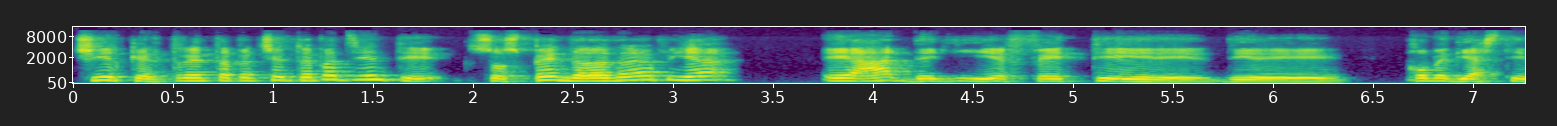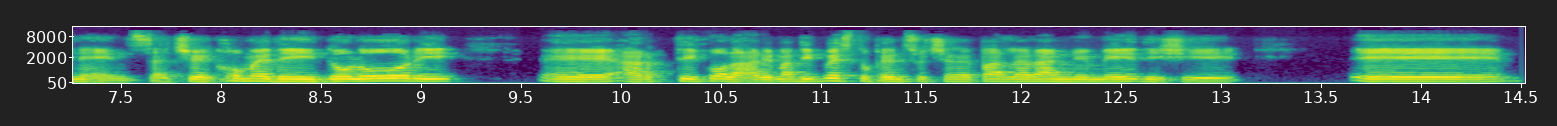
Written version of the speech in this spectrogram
circa il 30% dei pazienti sospende la terapia e ha degli effetti di, come di astinenza, cioè come dei dolori eh, articolari, ma di questo penso ce ne parleranno i medici e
